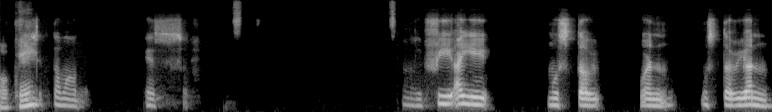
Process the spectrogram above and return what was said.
okay ستة ماضي yes في أي مستوى مستويا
